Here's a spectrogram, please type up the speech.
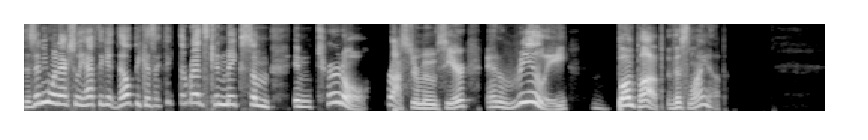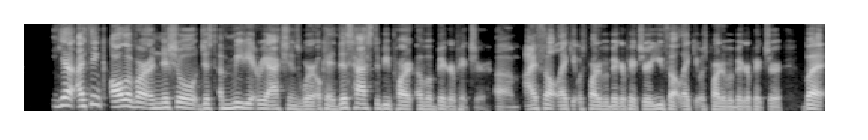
Does anyone actually have to get dealt? Because I think the Reds can make some internal roster moves here and really bump up this lineup yeah, I think all of our initial just immediate reactions were okay, this has to be part of a bigger picture. Um, I felt like it was part of a bigger picture. You felt like it was part of a bigger picture. But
